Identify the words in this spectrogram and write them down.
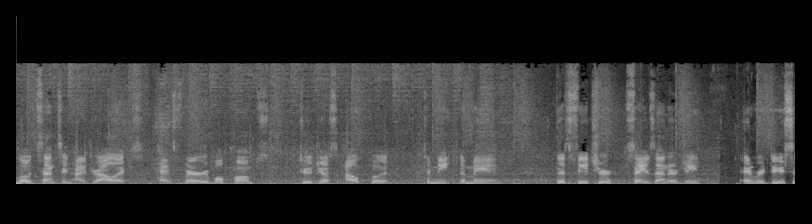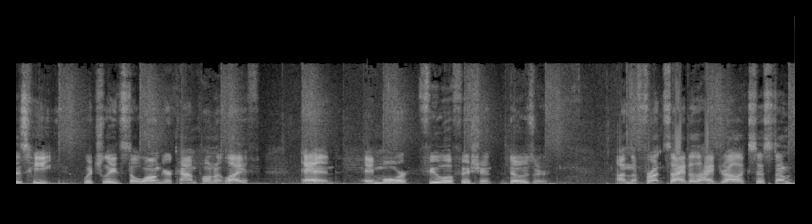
Load sensing hydraulics has variable pumps to adjust output to meet demand. This feature saves energy and reduces heat, which leads to longer component life and a more fuel efficient dozer. On the front side of the hydraulic system,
